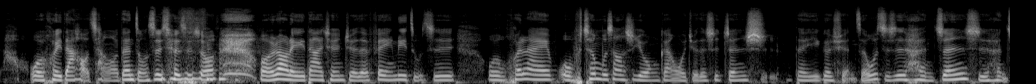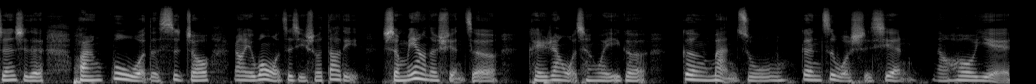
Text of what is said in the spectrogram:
好，我回答好长哦，但总是就是说 我绕了一大圈，觉得非营利组织，我回来我称不上是勇敢，我觉得是真实的一个选择。我只是很真实、很真实的环顾我的四周，然后也问我自己说，到底什么样的选择可以让我成为一个更满足、更自我实现，然后也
